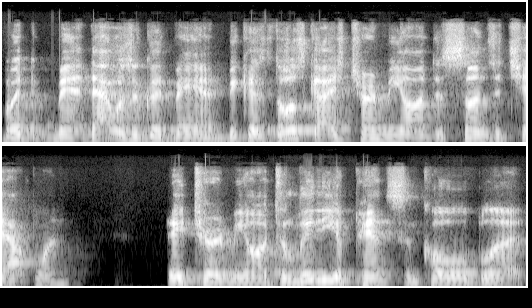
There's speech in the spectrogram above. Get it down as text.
But man, that was a good band because those guys turned me on to Sons of Champlin. They turned me on to Lydia Pence and Cold Blood.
